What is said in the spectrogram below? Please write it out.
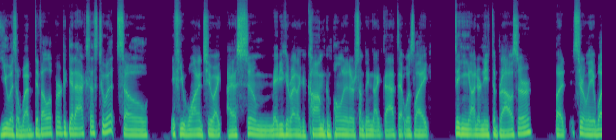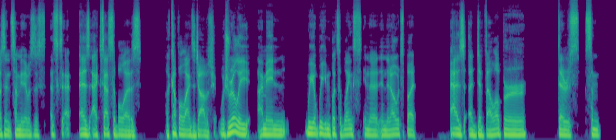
you as a web developer to get access to it. So if you wanted to, I, I assume maybe you could write like a COM component or something like that that was like digging underneath the browser. But certainly it wasn't something that was as, as accessible as a couple lines of JavaScript, which really, I mean, we, we can put some links in the, in the notes, but as a developer, there's some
